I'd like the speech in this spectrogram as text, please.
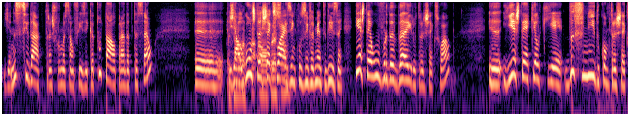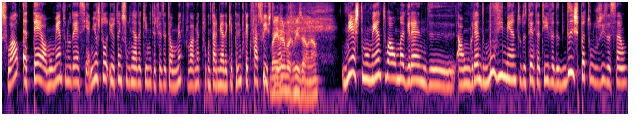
e a necessidade de transformação física total para a adaptação, uh, e alguns transexuais, inclusivamente, dizem este é o verdadeiro transexual, e este é aquele que é definido como transexual até ao momento no DSM. Eu, estou, eu tenho sublinhado aqui muitas vezes até ao momento, provavelmente perguntar-me daqui a bocadinho porque é que faço isto. Vai é? haver uma revisão, não? Neste momento há, uma grande, há um grande movimento de tentativa de despatologização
